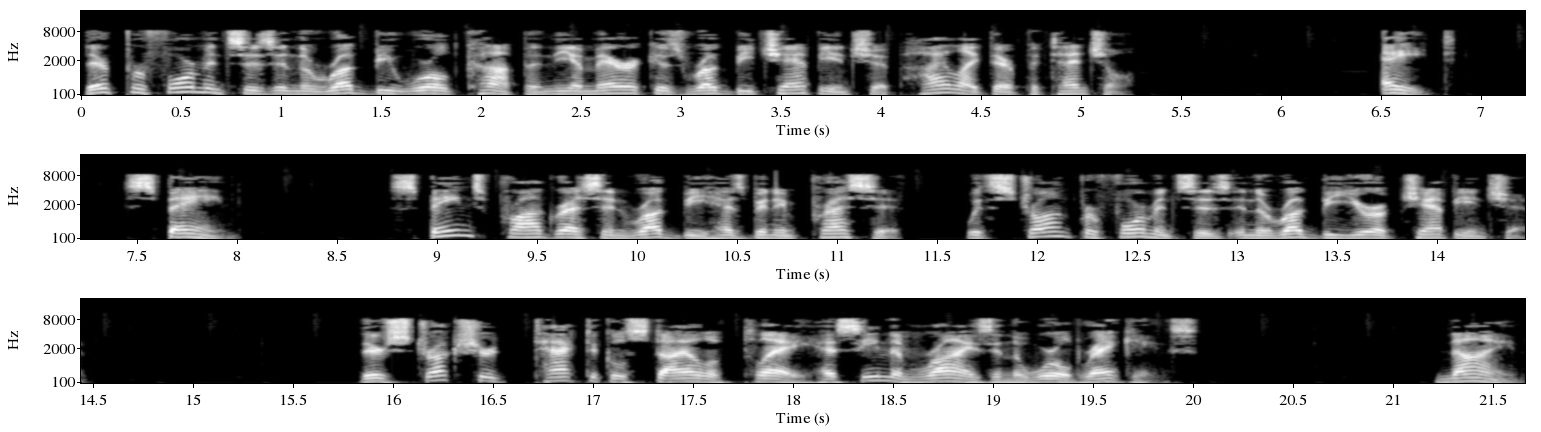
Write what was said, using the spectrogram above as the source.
Their performances in the Rugby World Cup and the America's Rugby Championship highlight their potential. 8. Spain. Spain's progress in rugby has been impressive, with strong performances in the Rugby Europe Championship. Their structured, tactical style of play has seen them rise in the world rankings. 9.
